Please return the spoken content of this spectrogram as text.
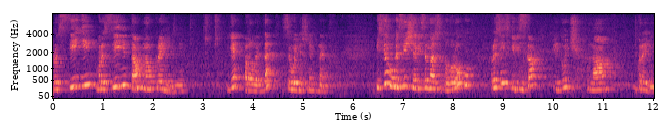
Росії в Росії та на Україні. Є паралель, да? сьогоднішнім днем. І 7 січня 2018 року російські війська йдуть на Україну.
